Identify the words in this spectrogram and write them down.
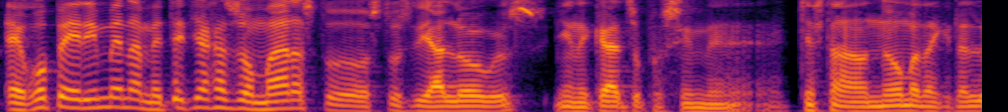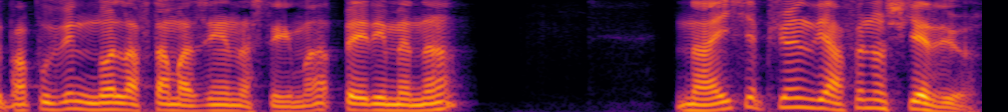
εγώ περίμενα με τέτοια χαζομάρα στο, στους διαλόγους, γενικά έτσι όπως είναι, και στα ονόματα κτλ. που δίνουν όλα αυτά μαζί ένα στίγμα, περίμενα να είχε πιο ενδιαφέρον σχέδιο.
